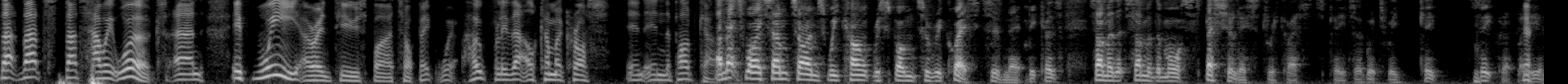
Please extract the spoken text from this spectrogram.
that, that's, that's how it works. And if we are enthused by a topic, hopefully that'll come across in, in the podcast. And that's why sometimes we can't respond to requests, isn't it? Because some of the, some of the more specialist requests, Peter, which we keep secretly.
